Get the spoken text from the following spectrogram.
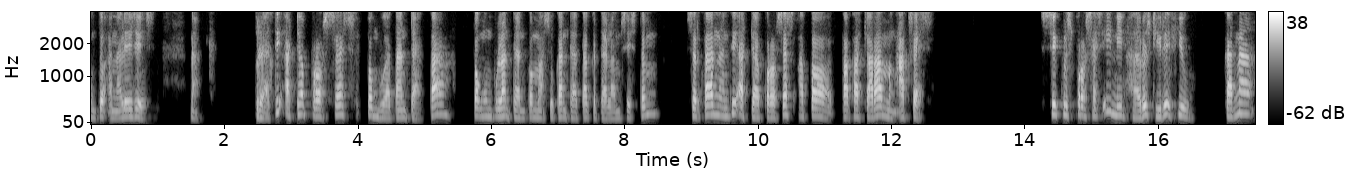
untuk analisis. Berarti ada proses pembuatan data, pengumpulan dan pemasukan data ke dalam sistem, serta nanti ada proses atau tata cara mengakses. Siklus proses ini harus direview, karena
